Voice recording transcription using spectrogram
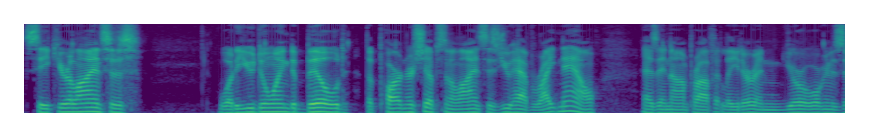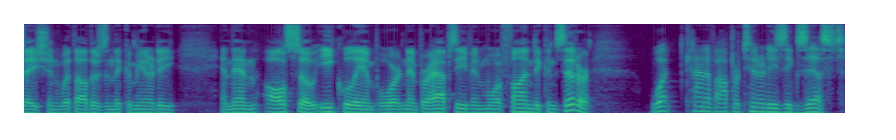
seek your alliances. What are you doing to build the partnerships and alliances you have right now as a nonprofit leader and your organization with others in the community? And then also, equally important and perhaps even more fun to consider, what kind of opportunities exist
